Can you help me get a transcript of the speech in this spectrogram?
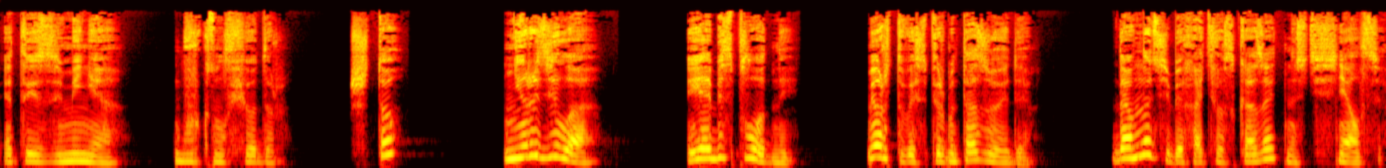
«Это из-за меня», — буркнул Федор. «Что?» «Не родила. Я бесплодный. Мертвые сперматозоиды. Давно тебе хотел сказать, но стеснялся».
